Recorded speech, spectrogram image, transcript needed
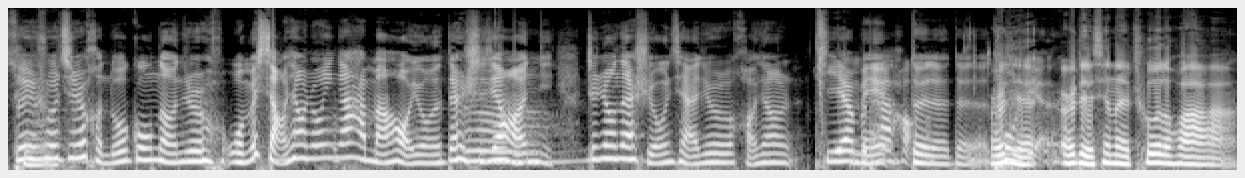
所以说，其实很多功能就是我们想象中应该还蛮好用的，但实际上好像你真正在使用起来，就是好像体验不太好。对对对对，而且而且现在车的话。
